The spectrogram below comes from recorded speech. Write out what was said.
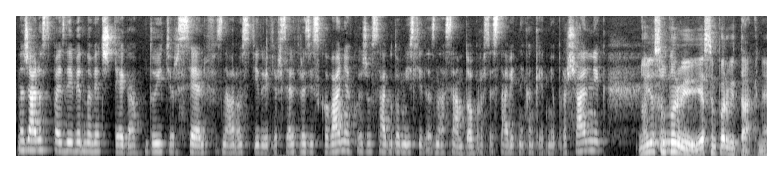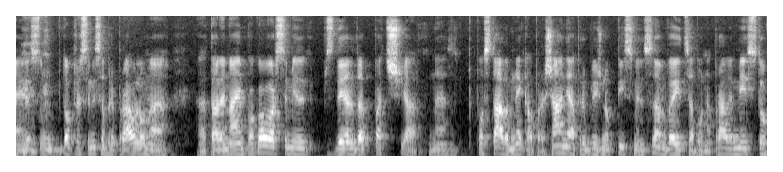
Nažalost pa je zdaj vedno več tega do-it-yourself znanosti, do-it-yourself raziskovanja, ko že vsakdo misli, da zna sam dobro sestaviti nek anketni vprašalnik. No, jaz sem prvi, jaz sem prvi tak. Jaz Sem, dokler se nisem pripravljal na a, tale najen pogovor, se mi je zdelo, da pač ja, ne, postavim neka vprašanja, približno pismen sem, vejica bo na pravem mestu.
